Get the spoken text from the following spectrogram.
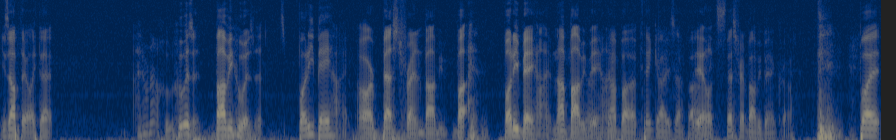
He's up there like that. I don't know who who is it. Bobby, who is it? It's Buddy Boeheim. Our best friend Bobby, Bu- Buddy Boeheim, not Bobby No, Boeheim. Not Bob. Thank God he's not Bobby. Yeah, let's- Best friend Bobby Bancroft. But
